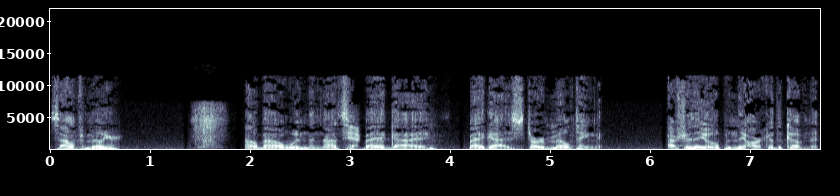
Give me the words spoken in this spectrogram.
Sound familiar? How about when the Nazi bad guy bad guys start melting after they open the Ark of the Covenant?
